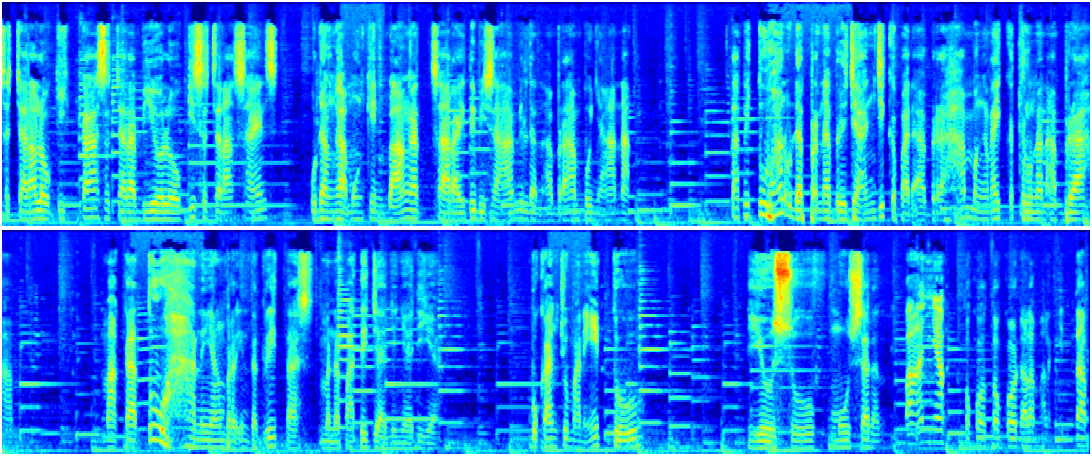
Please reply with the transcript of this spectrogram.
Secara logika, secara biologi, secara sains, udah nggak mungkin banget Sarah itu bisa hamil dan Abraham punya anak. Tapi Tuhan udah pernah berjanji kepada Abraham mengenai keturunan Abraham. Maka Tuhan yang berintegritas menepati janjinya dia. Bukan cuma itu, Yusuf, Musa dan banyak tokoh-tokoh dalam Alkitab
